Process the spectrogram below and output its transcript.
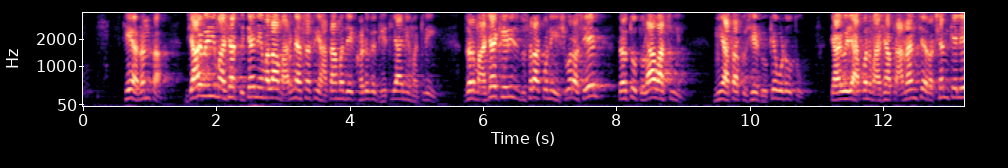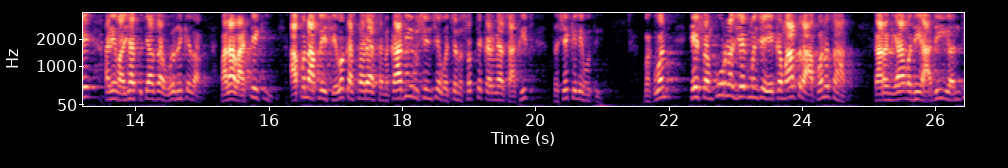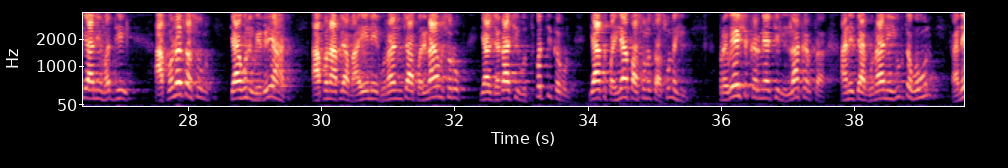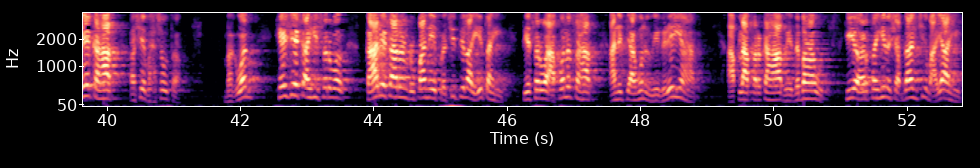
हे अनंता ज्यावेळी माझ्या पित्याने मला मारण्यासाठी हातामध्ये खडग घेतले आणि म्हटले जर माझ्याखेरीज दुसरा कोणी ईश्वर असेल तर तो तुला वाचवील मी आता तुझे डोके उडवतो. त्यावेळी आपण माझ्या प्राणांचे रक्षण केले आणि माझ्या पित्याचा वध केला. मला वाटते की आपण आपले सेवक असणाऱ्या सनकादी ऋषींचे वचन सत्य करण्यासाठीच तसे केले होते. भगवन हे संपूर्ण जग म्हणजे एकमात्र आपणच आहात. कारण यामध्ये आधी अंती आणि मध्ये आपणच असून त्याहून वेगळे आहात. आपण आपल्या मायेने गुणांच्या परिणामस्वरूप या जगाची उत्पत्ती करून यात पहिल्यापासूनच असूनही प्रवेश करण्याची लीला करता आणि त्या गुणांनी युक्त होऊन अनेक आहात असे भासवता. भगवन हे जे काही सर्व कार्यकारण रूपाने प्रचितीला येत आहे ते सर्व आपणच आहात आणि त्याहून वेगळेही आहात. आपला परका हा भेदभाव ही अर्थहीन शब्दांची माया आहे.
